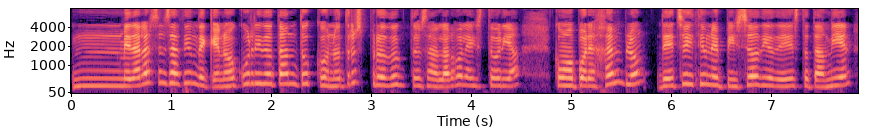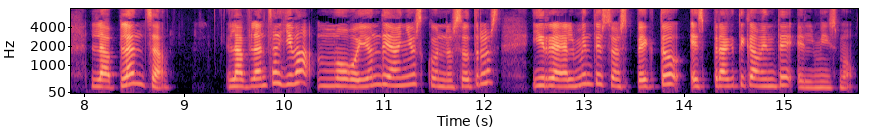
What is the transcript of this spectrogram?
mm, me da la sensación de que no ha ocurrido tanto con otros productos a lo largo de la historia, como por ejemplo, de hecho hice un episodio de esto también, la plancha. La plancha lleva mogollón de años con nosotros y realmente su aspecto es prácticamente el mismo.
